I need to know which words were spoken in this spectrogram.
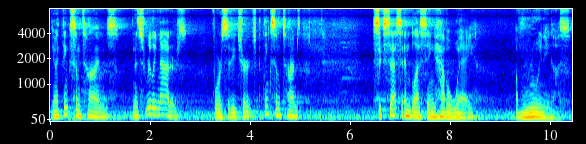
You know, I think sometimes, this really matters, Forest City Church, I think sometimes success and blessing have a way of ruining us.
